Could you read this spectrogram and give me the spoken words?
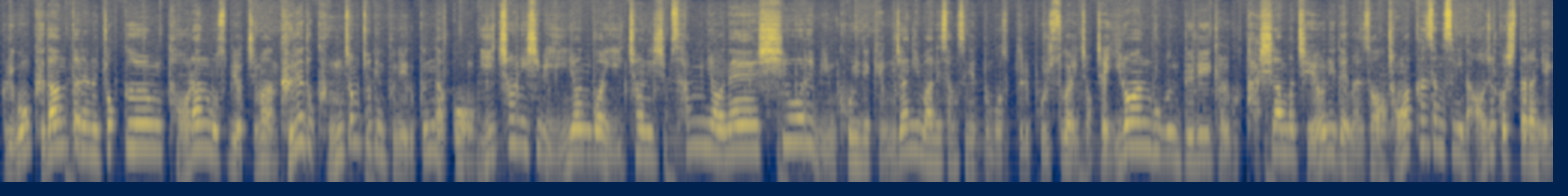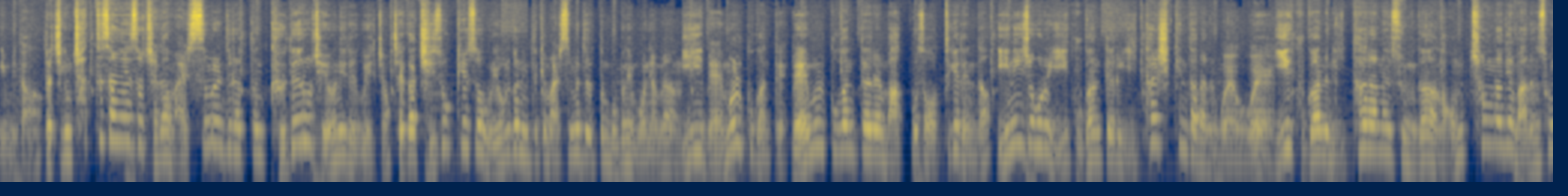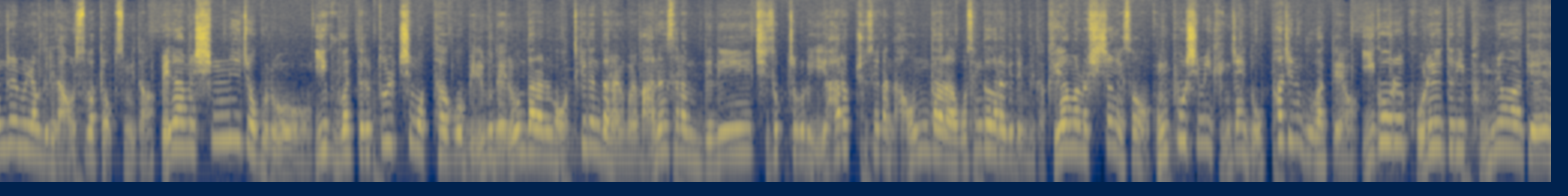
그리고 그 다음 달에는 조금 덜한 모습이었지만 그래도 긍정적인 분위기로 끝났고 2022년과 2023년에 10월에 밈코인이 굉장히 많이 상승했던 모습들을 볼 수가 있죠. 자 이러한 부분들이 결국 다시 한번 재현이 되면서 정확한 상승이 나와줄 것이다라는 얘기입니다. 자 지금 차트상 시장에서 제가 말씀을 드렸던 그대로 재현이 되고 있죠. 제가 지속해서 우리 홀더님들께 말씀을 드렸던 부분이 뭐냐면 이 매물 구간대, 매물 구간대를 막고서 어떻게 된다? 인위적으로 이 구간대를 이탈시킨다라는 거예요. 왜? 이 구간을 이탈하는 순간 엄청나게 많은 손절 물량들이 나올 수밖에 없습니다. 왜냐하면 심리적으로 이 구간대를 뚫지 못하고 밀고 내려온다라는 건 어떻게 된다라는 거예요. 많은 사람들이 지속적으로 이 하락 추세가 나온다라고 생각을 하게 됩니다. 그야말로 시장에서 공포심이 굉장히 높아지는 구간대예요. 이거를 고래들이 분명하게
